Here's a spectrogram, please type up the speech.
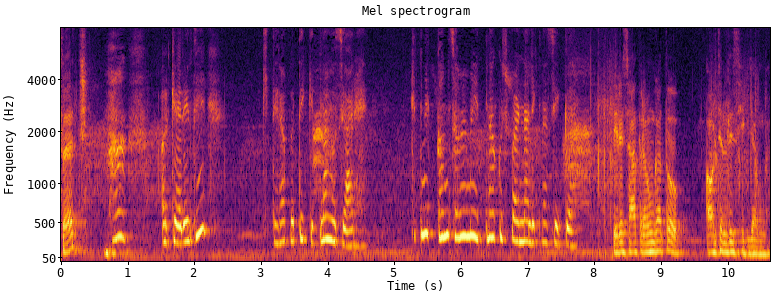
सच? हाँ और कह रही थी कि तेरा पति कितना होशियार है। कितने कम समय में इतना कुछ पढ़ना लिखना सीख गया। तेरे साथ रहूँगा तो और जल्दी सीख जाऊँगा।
